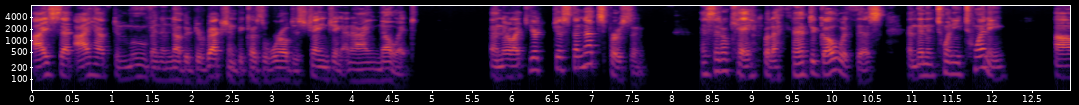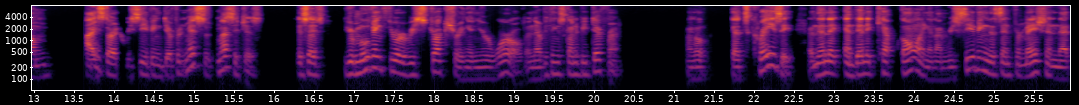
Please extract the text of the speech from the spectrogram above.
I said I have to move in another direction because the world is changing and I know it. And they're like, You're just a nuts person. I said, okay, but I had to go with this. And then in 2020, um, I started receiving different mes- messages. It says, You're moving through a restructuring in your world and everything's going to be different. I go, that's crazy. And then it and then it kept going. And I'm receiving this information that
